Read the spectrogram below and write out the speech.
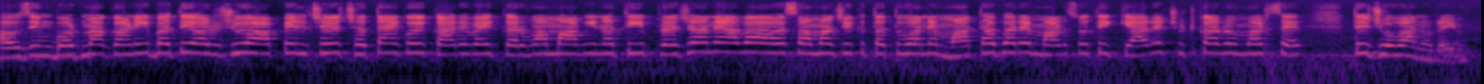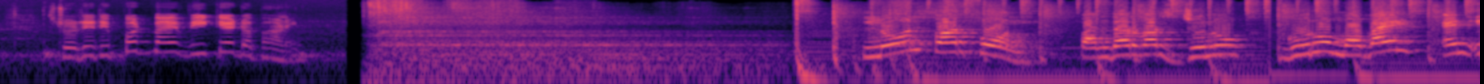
હાઉસિંગ બોર્ડમાં ઘણી બધી અરજીઓ આપેલ છે. છતાંય કોઈ કાર્યવાહી કરવામાં આવી નથી. પ્રજાને આવા અસામાજિક તત્વો અને માથાભારે માણસોથી ક્યારે છુટકારો મળશે તે જોવાનું રહ્યું. સ્ટોરી રિપોર્ટ બાય વી કે ડભાણી લોન પર ફોન પંદર વર્ષ જૂનું ગુરુ મોબાઈલ એન્ડ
